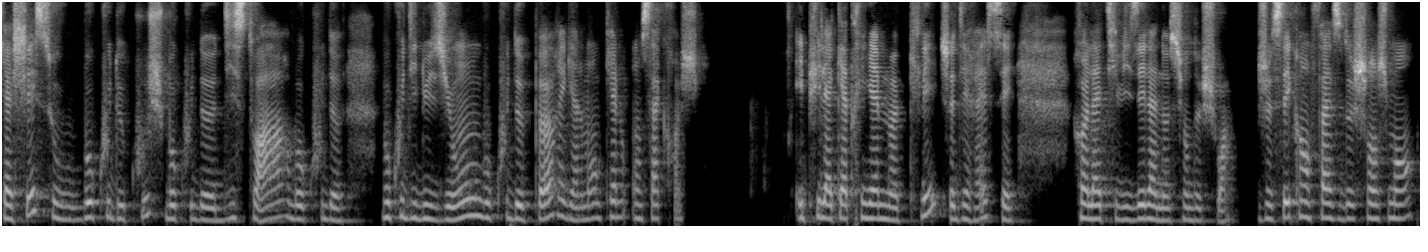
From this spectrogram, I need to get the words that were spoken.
caché sous beaucoup de couches, beaucoup d'histoires, beaucoup beaucoup d'illusions, beaucoup de peurs également auxquelles on s'accroche. Et puis la quatrième clé, je dirais, c'est relativiser la notion de choix. Je sais qu'en phase de changement,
